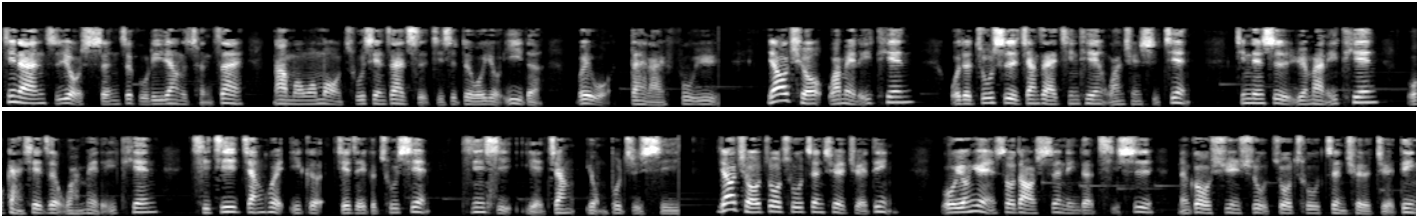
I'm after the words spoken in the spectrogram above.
既然只有神这股力量的存在，那某某某出现在此，即是对我有益的，为我带来富裕。要求完美的一天，我的诸事将在今天完全实践。今天是圆满的一天，我感谢这完美的一天，奇迹将会一个接着一个出现，惊喜也将永不止息。要求做出正确决定，我永远受到圣灵的启示，能够迅速做出正确的决定。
